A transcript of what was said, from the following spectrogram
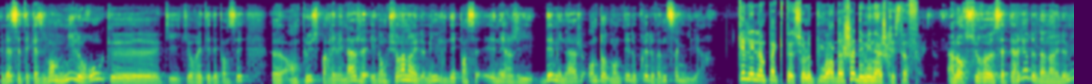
eh bien, c'était quasiment 1000 euros qui auraient été dépensés euh, en plus par les ménages. Et donc, sur un an et demi, les dépenses énergie des ménages ont augmenté de près de 25 milliards. Quel est l'impact sur le pouvoir d'achat des ménages, Christophe? Alors sur euh, cette période d'un an et demi,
